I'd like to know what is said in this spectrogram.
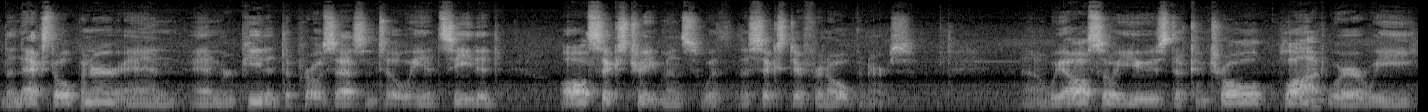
the next opener, and, and repeated the process until we had seeded all six treatments with the six different openers. Uh, we also used a control plot where we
